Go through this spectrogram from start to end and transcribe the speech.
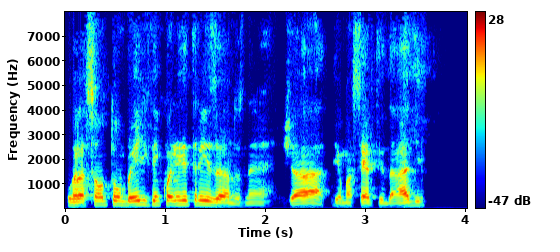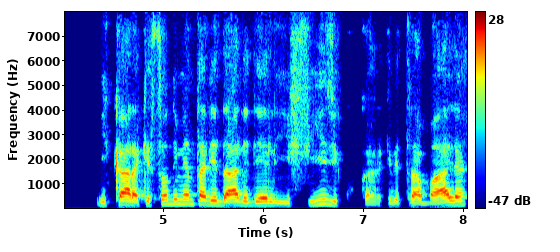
com relação ao Tom Brady que tem 43 anos, né? Já tem uma certa idade. E, cara, a questão de mentalidade dele e físico, cara, que ele trabalha,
